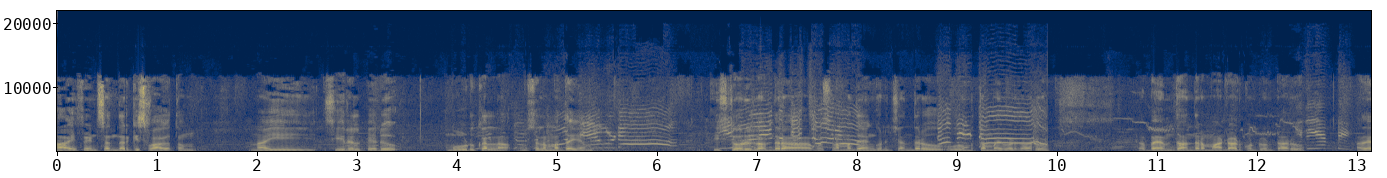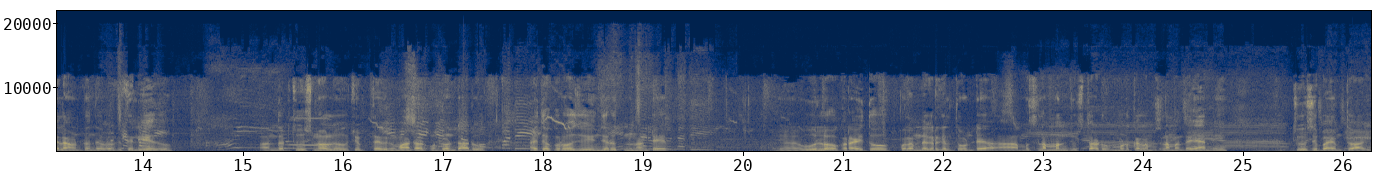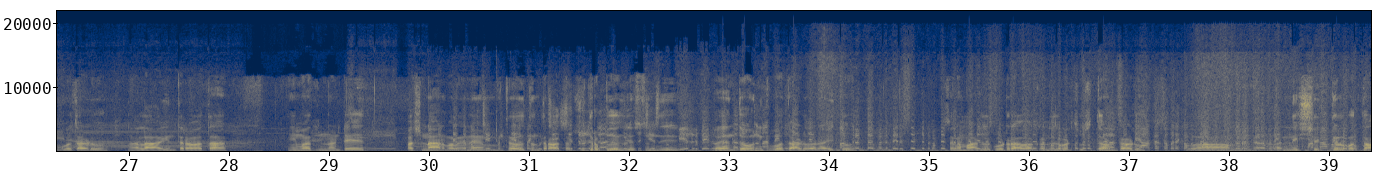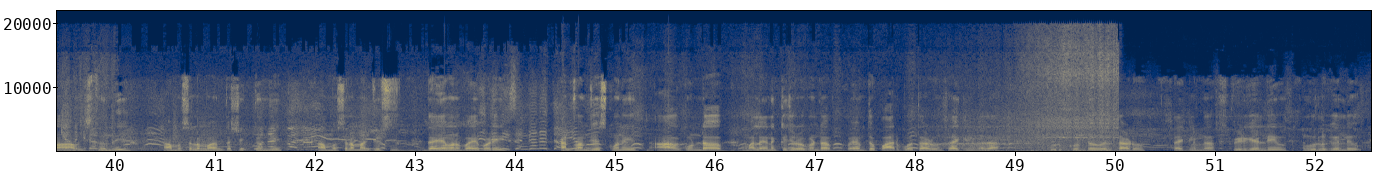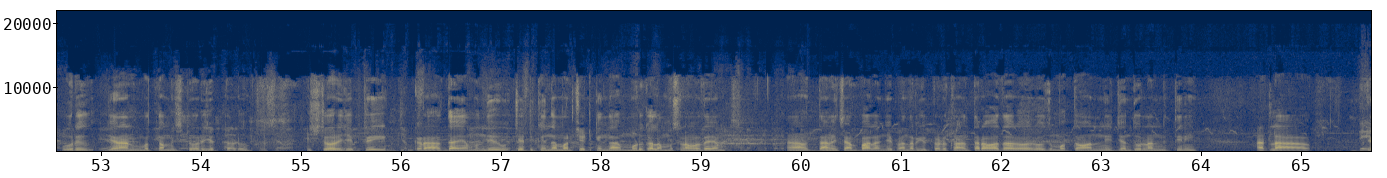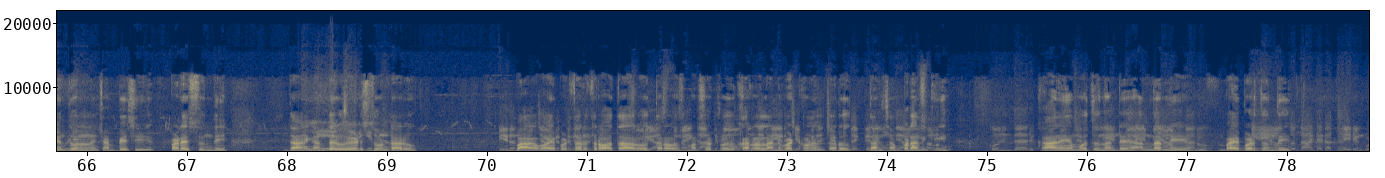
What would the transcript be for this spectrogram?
Hi friends అందరికీ స్వాగతం. నా ఈ సీరియల్ పేరు మూడు కళ్ళ ముసలమ్మ దయం ఈ స్టోరీలో అందరూ ఆ ముసలమ్మ దయం గురించి అందరూ ఊరు మొత్తం భయపడతారు. ఆ భయంతో అందరూ మాట్లాడుకుంటుంటారు. అది ఎలా ఉంటుందో ఎవరికి తెలియదు. అందరు చూసిన వాళ్ళు చెప్తే వీళ్ళు మాట్లాడుకుంటుంటారు. అయితే ఒకరోజు ఏం జరుగుతుందంటే ఊళ్ళో ఒక రైతు పొలం దగ్గరికి వెళ్తూ ఉంటే ఆ ముసలమ్మని చూస్తాడు మూడు కళ్ళ ముసలమ్మ దయాన్ని చూసి భయంతో ఆగిపోతాడు. అలా ఆగిన తర్వాత ఏమవుతుందంటే ఫస్ట్ నార్మల్గానే చదువుతున్న తర్వాత క్షుద్రపూజలు చేస్తుంది. భయంతో వణికిపోతాడు రైతు. అసలు మాటలు కూడా రావు అక్కడ నిలబడి చూస్తూ ఉంటాడు. అన్ని శక్తులు మొత్తం ఆవిస్తుంది. ఆ ముసలమ్మ అంత శక్తి ఉంది. ఆ ముసలమ్మని చూసి దయ్యమని భయపడి కన్ఫర్మ్ చేసుకొని ఆగకుండా మళ్ళీ వెనక్కి చూడకుండా భయంతో పారిపోతాడు సైకిల్ మీద. ఉరుక్కుంటూ వెళ్తాడు సైకిల్ మీద. స్పీడ్గా వెళ్ళి ఊర్లోకి వెళ్ళి ఊరి జనానికి మొత్తం ఈ స్టోరీ చెప్తాడు. ఈ స్టోరీ చెప్పి ఇక్కడ దయ్యం ఉంది చెట్టు కింద మర్రి చెట్టు కింద మూడుకాల ముసలమ్మ దయ్యం. ఆ, దాన్ని చంపాలని చెప్పి అందరికి చెప్తాడు కానీ తర్వాత రోజు మొత్తం అన్ని జంతువులన్నీ తిని అట్లా జంతువులను చంపేసి పడేస్తుంది. దానికి అందరూ ఏడుస్తూ ఉంటారు బాగా భయపడతారు. తర్వాత రోజు తర్వాత మరుసటి రోజు కర్రలు అన్ని పట్టుకొని వెళ్తారు దాన్ని చంపడానికి. కానీ ఏమవుతుందంటే అందరినీ భయపడుతుంది.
